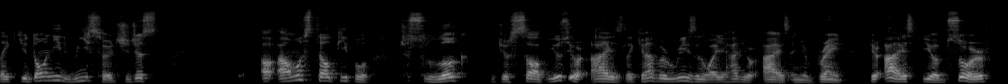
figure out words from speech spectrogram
Like you don't need research. You just I, almost tell people just look yourself. Use your eyes. Like you have a reason why you have your eyes and your brain. Your eyes, you observe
